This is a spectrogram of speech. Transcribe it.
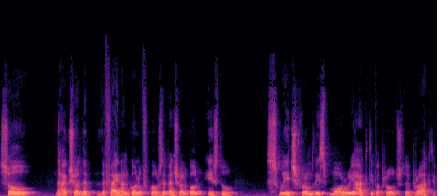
So the actual, the, the final goal, of course, the eventual goal is to switch from this more reactive approach to a proactive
